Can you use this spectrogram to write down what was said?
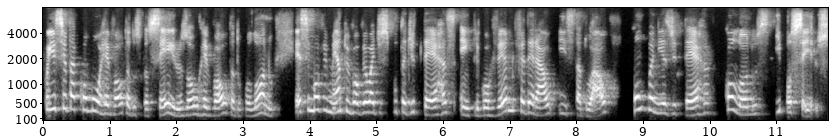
Conhecida como Revolta dos Poceiros ou Revolta do Colono, esse movimento envolveu a disputa de terras entre governo federal e estadual, companhias de terra, colonos e poceiros.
